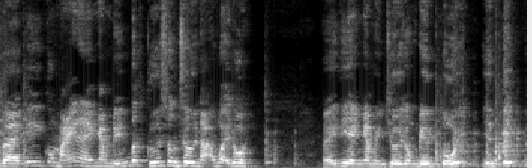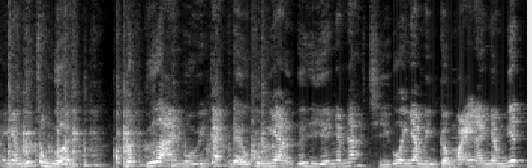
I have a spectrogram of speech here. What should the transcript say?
về cái con máy này anh em đến bất cứ sân chơi nào cũng vậy thôi. Đấy, thì anh em mình chơi trong đêm tối, yên tĩnh, anh em biết trong người bất cứ ai ngồi bên cạnh đều không nghe được cái gì anh em nhá. Chỉ có anh em mình cầm máy là anh em biết,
